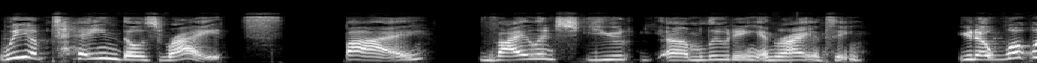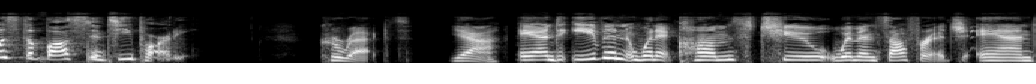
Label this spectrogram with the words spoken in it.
we obtain those rights by violence, um, looting, and rioting. You know, what was the Boston Tea Party? Correct. Yeah. And even when it comes to women's suffrage and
